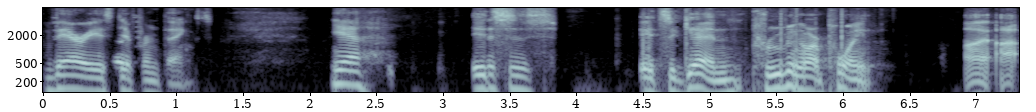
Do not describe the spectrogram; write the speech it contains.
various different things." Yeah, It's this is it's again proving our point. I, I,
